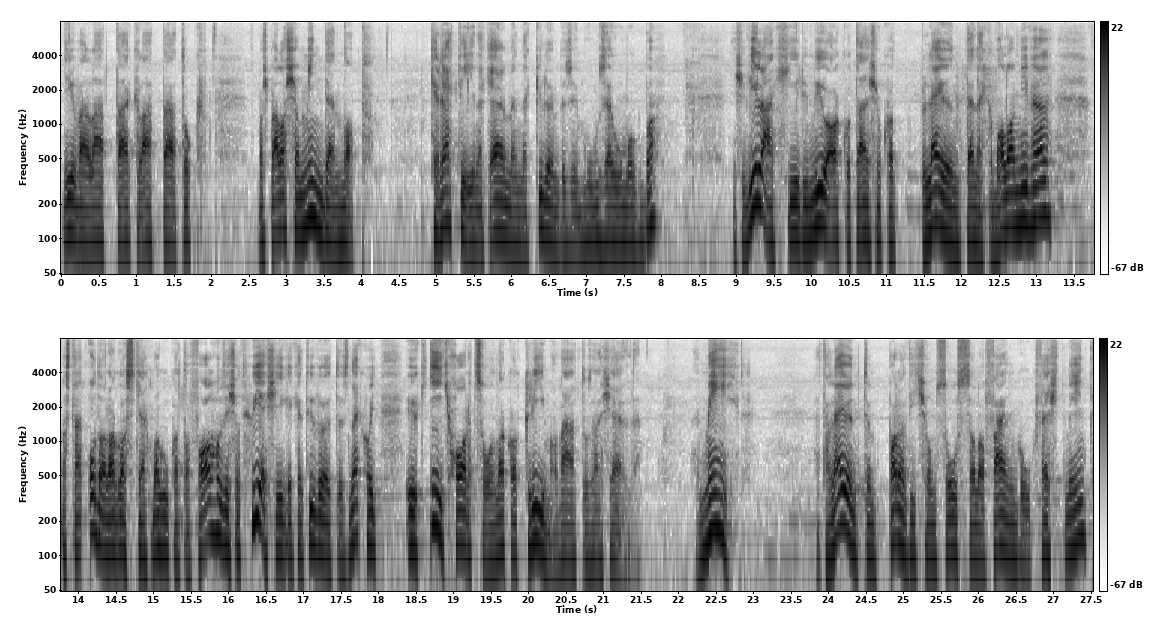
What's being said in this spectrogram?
nyilván látták, láttátok, most már lassan minden nap kretének elmennek különböző múzeumokba, és világhírű műalkotásokat leöntenek valamivel, aztán oda ragasztják magukat a falhoz, és ott hülyeségeket üvöltöznek, hogy ők így harcolnak a klímaváltozás ellen. Miért? Hát ha leöntöm paradicsom szószal a fángók festményt,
